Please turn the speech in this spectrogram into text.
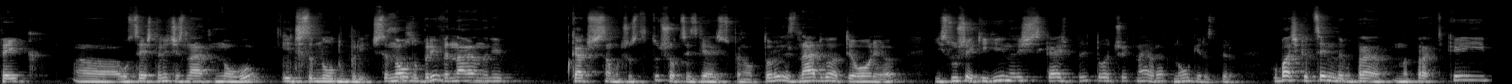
фейк а, усещане, че знаят много, И че са много добри. че са много добри, веднага нали, качваш самочувствието, защото са изгледали супер много туториали, знаят го на теория и слушайки ги, нали, ще си кажеш, бре, този човек най-вероятно много ги разбира. Обаче като седне да го прави на, практика и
